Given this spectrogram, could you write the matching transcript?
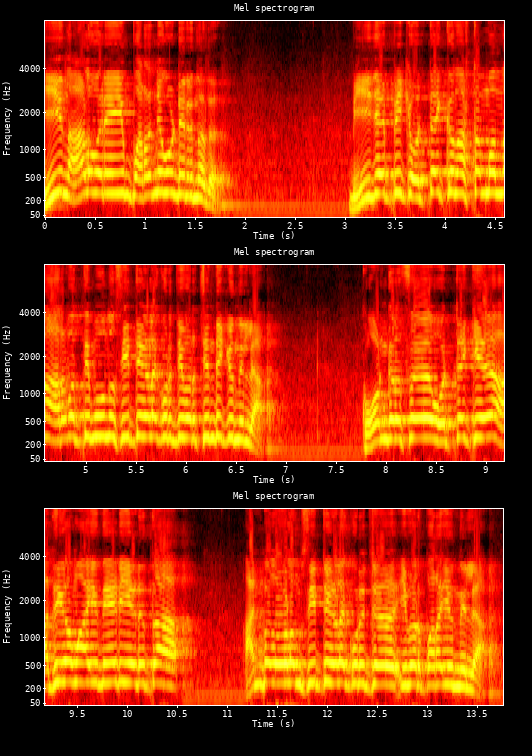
ഈ നാൾ വരെയും പറഞ്ഞുകൊണ്ടിരുന്നത്. ബി ജെ പിക്ക് ഒറ്റയ്ക്ക് നഷ്ടം വന്ന അറുപത്തിമൂന്ന് സീറ്റുകളെ കുറിച്ച് ഇവർ ചിന്തിക്കുന്നില്ല. കോൺഗ്രസ് ഒറ്റയ്ക്ക് അധികമായി നേടിയെടുത്ത അൻപതോളം സീറ്റുകളെ കുറിച്ച് ഇവർ പറയുന്നില്ല.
